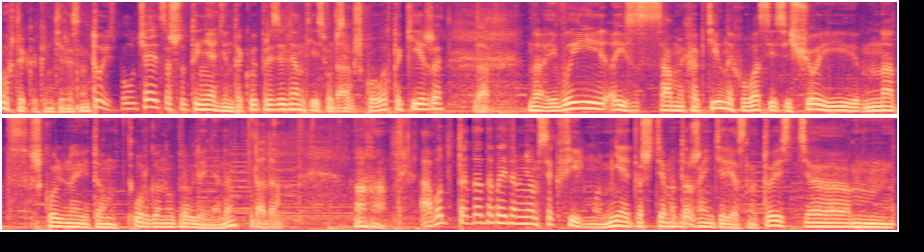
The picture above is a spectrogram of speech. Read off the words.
ух ты, как интересно. То есть получается, что ты не один такой президент, есть во да. всех школах такие же. Да. Да, и вы из самых активных, у вас есть еще и надшкольный там орган управления, да? Да, да. Ага. А вот тогда давай вернемся к фильму. Мне эта же тема mm-hmm. тоже интересна. То есть, эм,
